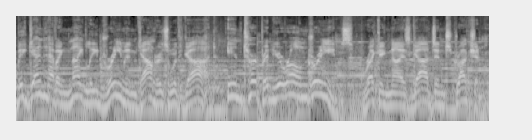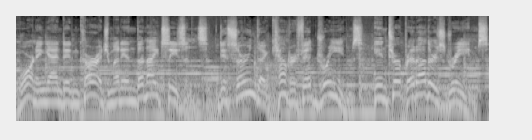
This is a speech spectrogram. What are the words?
begin having nightly dream encounters with God, interpret your own dreams, recognize God's instruction, warning, and encouragement in the night seasons discern the counterfeit dreams, interpret others' dreams,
